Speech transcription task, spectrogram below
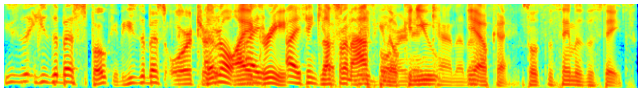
He's the he's the best spoken. He's the best orator. No, no, I I- agree. I think you that's have what to I'm be asking though. born Can in you? Canada. Yeah, okay. So it's the same as the states.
